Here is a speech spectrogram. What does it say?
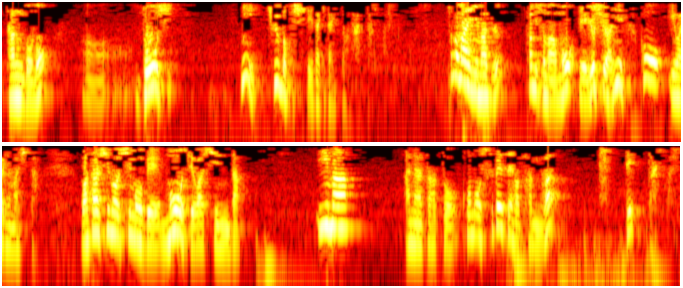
ー、単語の動詞に注目していただきたいと思っております。その前にまず、神様も、えー、ヨシュアにこう言われました。私のしもべ、モーセは死んだ。今、あなたとこのすべての民は立っていたします。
